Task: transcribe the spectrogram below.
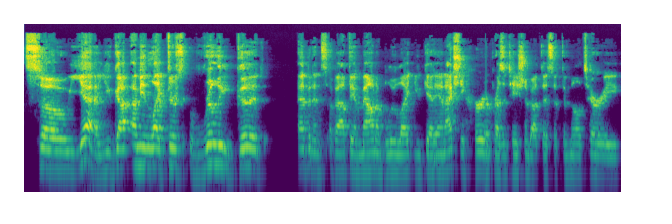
So yeah, you got. I mean, like, there's really good evidence about the amount of blue light you get in. I actually heard a presentation about this at the Military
